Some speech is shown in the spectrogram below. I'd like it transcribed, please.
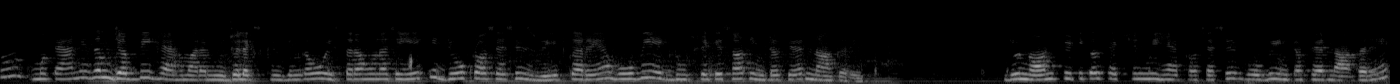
सो so, मैकेनिज्म जब भी है हमारा म्यूचुअल एक्सक्लूजन का वो इस तरह होना चाहिए कि जो प्रोसेसेस वेट कर रहे हैं वो भी एक दूसरे के साथ इंटरफेयर ना करें। जो नॉन क्रिटिकल सेक्शन में है प्रोसेसेस वो भी इंटरफेयर ना करें।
